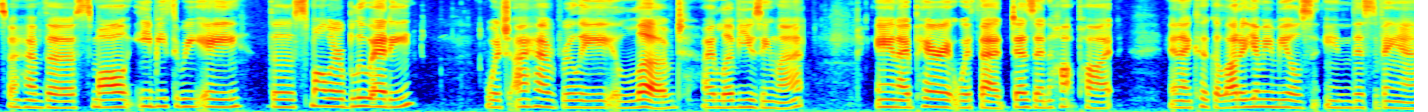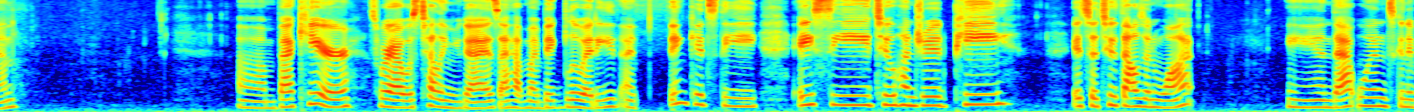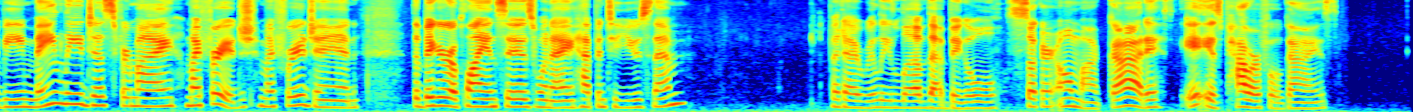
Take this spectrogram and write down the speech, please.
So I have the small EB3A, the smaller Bluetti, which I have really loved. I love using that. And I pair it with that Dezin hot pot and I cook a lot of yummy meals in this van. Um, back here is where I was telling you guys I have my big Bluetti. I think it's the AC200P. It's a 2000 watt and that one's going to be mainly just for my my fridge my fridge and the bigger appliances when I happen to use them but I really love that big old sucker. Oh my God, it, it is powerful, guys.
